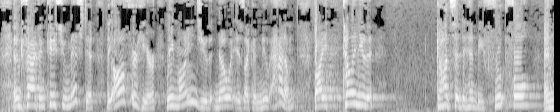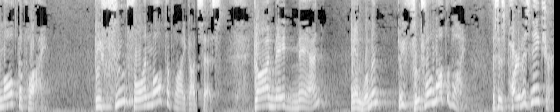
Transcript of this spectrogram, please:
And in fact, in case you missed it, the author here reminds you that Noah is like a new Adam by telling you that God said to him, Be fruitful and multiply. Be fruitful and multiply, God says. God made man and woman to be fruitful and multiply. This is part of his nature.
